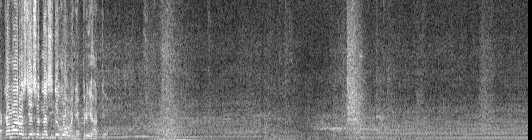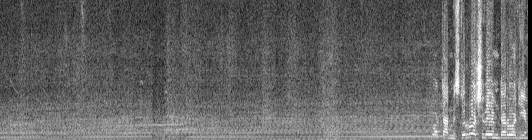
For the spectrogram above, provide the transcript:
На Камару здесь одне задоволення приїхати. Вот так мы стурочиваем дороги.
